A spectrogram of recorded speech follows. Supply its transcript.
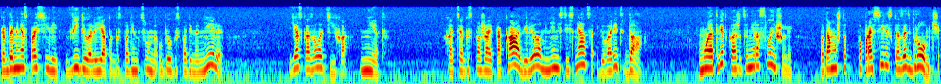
Когда меня спросили, видела ли я, как господин Цунна убил господина Неле, я сказала тихо «нет», хотя госпожа Итака велела мне не стесняться и говорить «да». Мой ответ, кажется, не расслышали, потому что попросили сказать громче.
